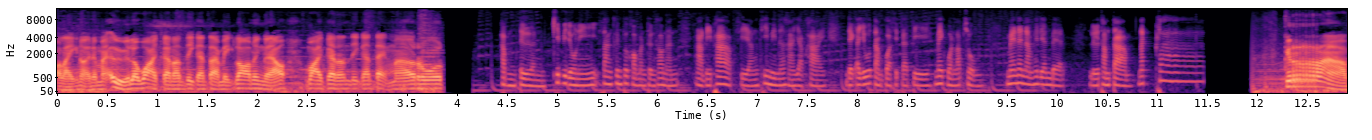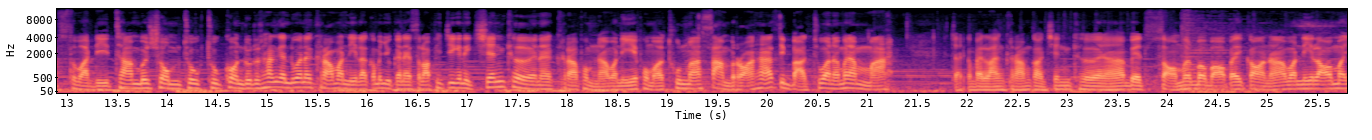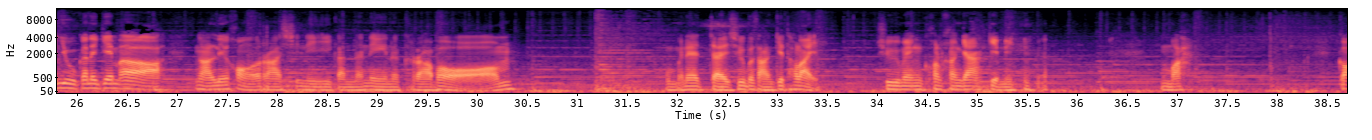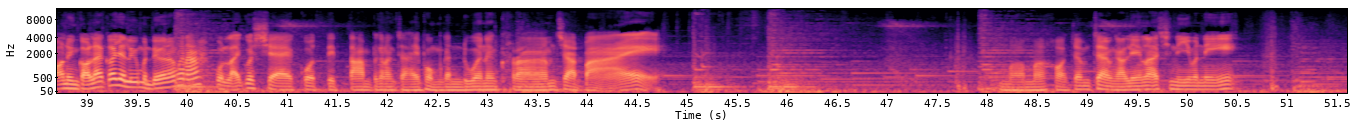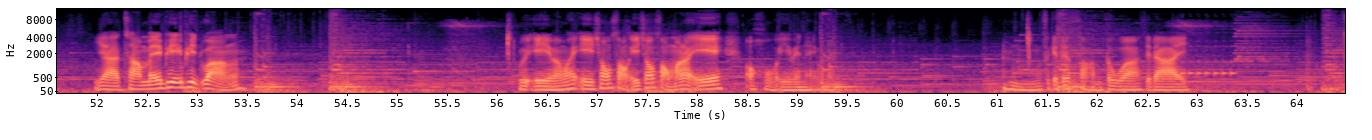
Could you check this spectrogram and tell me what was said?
อไลค์หน่อยได้ไหมเออแล้ววายการันตีการแตกมาอีกรอบหนึงแล้ววายการันตีการแตกมารัวคำเตือน คลิปวิดีโอนี้สร้างขึ้นเพื่อความบันเทิงเท่านั้น อาจมีภาพเสียงที่มีเนื้อหาหยาบคาย เด็กอายุต่ำกว่า 18 ปี ไม่ควรรับชม ไม่แนะนำให้เรียนแบบ หรือทำตาม นะครับกราบสวัสดีท่านผู้ชมทุกทุกๆคนทุกทุกๆท่านกันด้วยนะครับ วันนี้เราก็มาอยู่กันในสล็อตพีจีกันอีกเช่นเคยนะครับผมนะวันนี้ผมเอาทุนมา 350 บาททั่วนนะเมื่อนำมา จัดกันไปล้างครามก่อนเช่นเคยนะเบ็ดสองเพื่อนเบาๆไปก่อนนะ วันนี้เรามาอยู่กันในเกมเอ่อ งานเลี้ยงของราชินีกันนั่นเองนะครับผมผมไม่แน่ใจชื่อภาษาอังกฤษเท่าไหร่ ชื่อแม่งค่อนข้างยากเกมนี้มาก่อนหนึ่งก่อนแรกก็อย่าลืมเหมือนเดิมนะเพื่อนนะ กดไลค์กดแชร์กดติดตามเป็นกำลังใจให้ผมกันด้วยนะครับจัดไป มามาขอแจมแจมงานเลี้ยงราชินีวันนี้ อย่าทำให้พี่ผิดหวัง อุ้ย A มาว่ะ A ช่องสอง A ช่องสองมาหน่อย A โอ้โห A ไปไหนวะ scatter สามตัวเสียดาย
